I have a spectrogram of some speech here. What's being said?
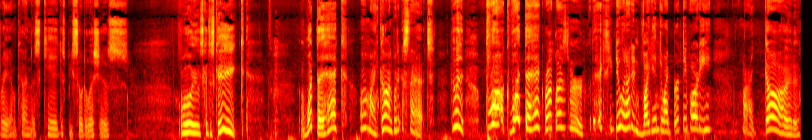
Right, I'm cutting this cake. It's be so delicious. Oh, let's get this cake! What the heck? Oh my god, what is that? Who is it? Brock! What the heck? Brock Lesnar! What the heck is he doing? I didn't invite him to my birthday party! My god!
